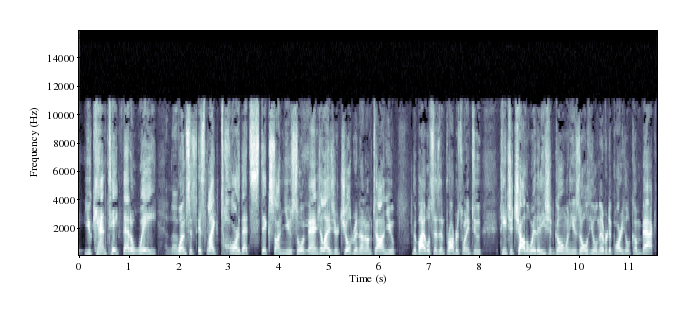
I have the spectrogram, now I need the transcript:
you can't take that away. Once it's it's like tar that sticks on you. So evangelize your children, and I'm telling you, the Bible says in Proverbs 22, teach a child the way that he should go. When he is old, he will never depart. He'll come back.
